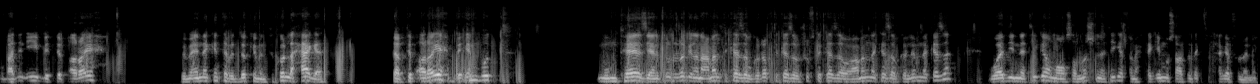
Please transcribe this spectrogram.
وبعدين إيه بتبقى رايح بما انك انت بت document كل حاجة فبتبقى رايح ب input ممتاز. يعني تقول للراجل أنا عملت كذا وجربت كذا وشفت كذا وعملنا كذا وكلمنا كذا وأدي النتيجة وما وصلناش للنتيجه فمحتاجين مساعدتك في الحاجة الفلانية.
